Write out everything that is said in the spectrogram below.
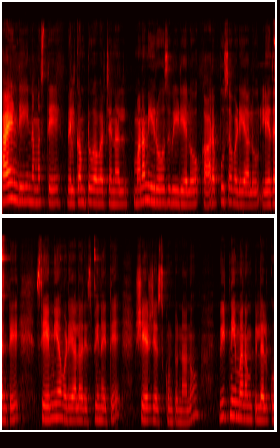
హాయ్ అండి నమస్తే. Welcome to our channel. మనం ఈరోజు వీడియోలో కారపూస వడియాలు లేదంటే సేమియా వడియాల రెసిపీని అయితే షేర్ చేసుకుంటున్నాను. వీటిని మనం పిల్లలకు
